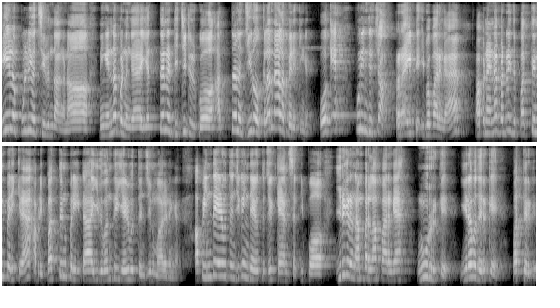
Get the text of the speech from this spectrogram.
கீழே புள்ளி வச்சு இருந்தாங்கன்னா நீங்கள் என்ன பண்ணுங்கள் எத்தனை டிஜிட் இருக்கோ அத்தனை ஜீரோக்களை மேலே பெருக்கிங்க. ஓகே புரிஞ்சிருச்சா? ரைட்டு இப்போ பாருங்க. அப்போ நான் என்ன பண்ணுறேன் இது பத்துன்னு பெருக்கிறேன். அப்படி பத்துன்னு பெருக்கிட்டா இது வந்து எழுபத்தஞ்சுன்னு மாறிடுங்க. அப்போ இந்த எழுபத்தஞ்சுக்கும் இந்த எழுபத்தஞ்சுக்கும் கேன்சல் இப்போது இருக்கிற நம்பர்லாம் பாருங்க. நூறு இருக்குது இருபது இருக்குது பத்து இருக்கு.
